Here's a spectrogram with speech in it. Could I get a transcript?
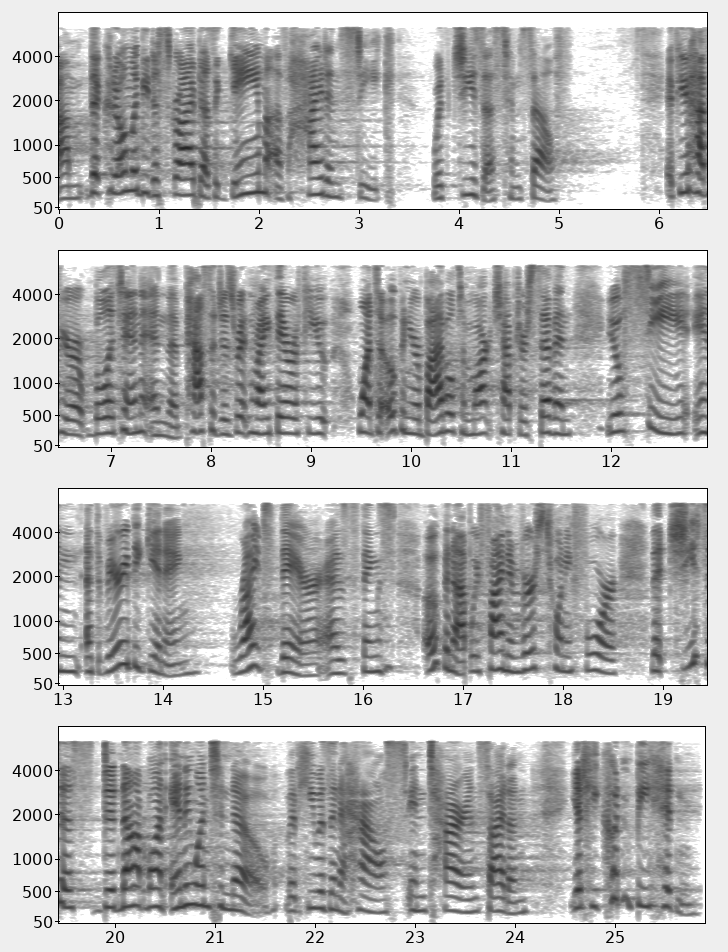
um, that could only be described as a game of hide and seek with Jesus himself. If you have your bulletin and the passage is written right there, if you want to open your Bible to Mark chapter 7, you'll see in, at the very beginning right there, as things open up, we find in verse 24 that Jesus did not want anyone to know that he was in a house in Tyre and Sidon, yet he couldn't be hidden.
